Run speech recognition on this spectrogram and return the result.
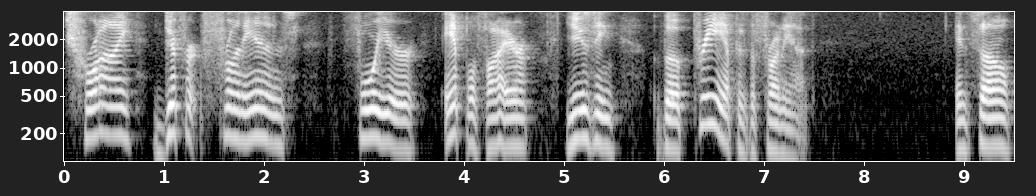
try different front ends for your amplifier using the preamp as the front end. And so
